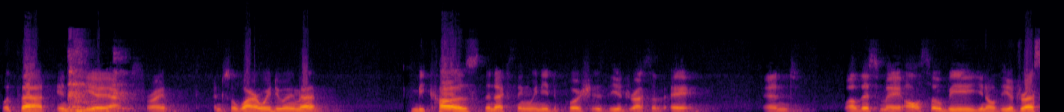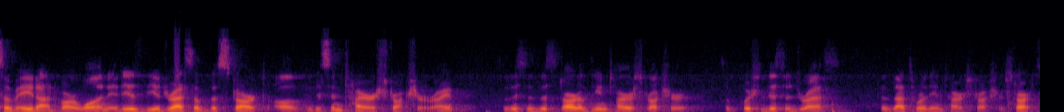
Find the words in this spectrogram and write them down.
Put that into EAX, right? And so why are we doing that? Because the next thing we need to push is the address of A. And while this may also be, you know, the address of A.var1, it is the address of the start of this entire structure, right? So this is the start of the entire structure. So push this address because that's where the entire structure starts.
